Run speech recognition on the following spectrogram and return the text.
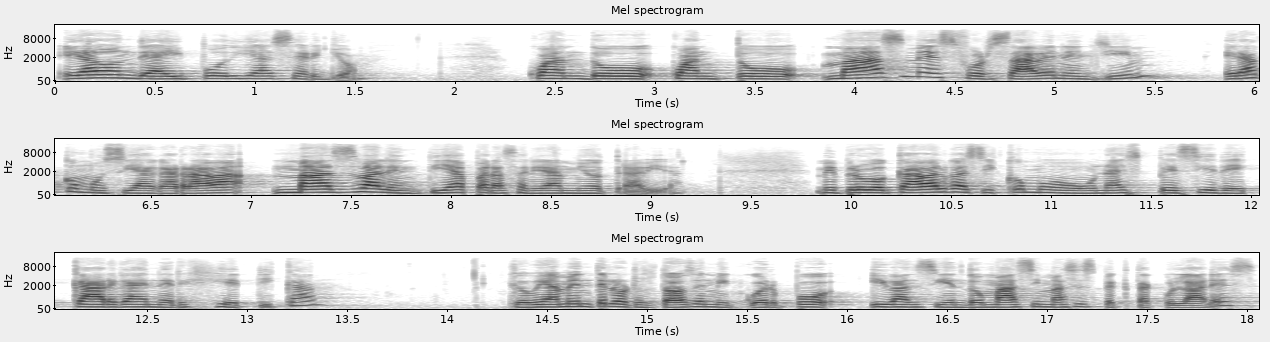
Era donde ahí podía ser yo. Cuando, cuanto más me esforzaba en el gym, era como si agarraba más valentía para salir a mi otra vida. Me provocaba algo así como una especie de carga energética, que obviamente los resultados en mi cuerpo iban siendo más y más espectaculares.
